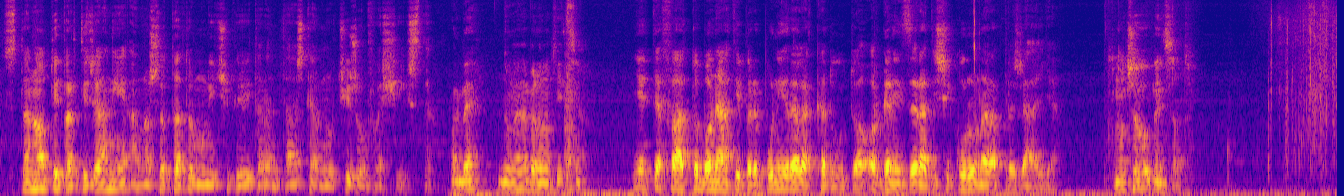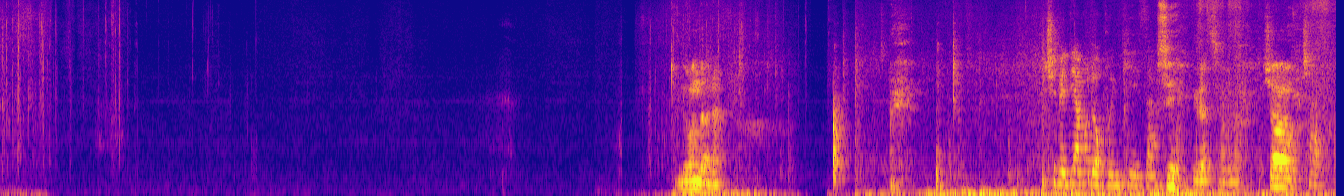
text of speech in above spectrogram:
Stanotte i partigiani hanno assaltato il municipio di Tarantasca e hanno ucciso un fascista. Vabbè, non è una bella notizia. Niente affatto, Bonatti per punire l'accaduto organizzerà di sicuro una rappresaglia. Non ci avevo pensato. Devo andare. Ci vediamo dopo in chiesa. Sì, grazie mamma. Ciao. Ciao.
